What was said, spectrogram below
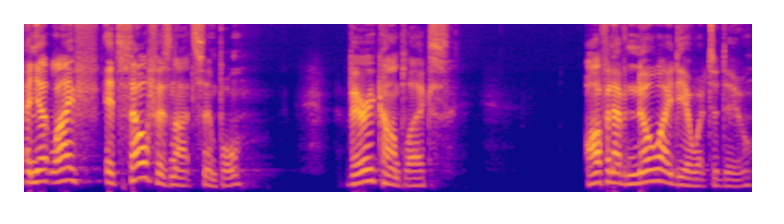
And yet, life itself is not simple, very complex, often have no idea what to do.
